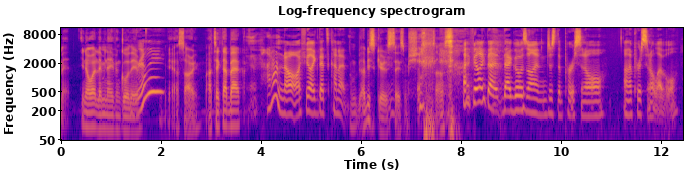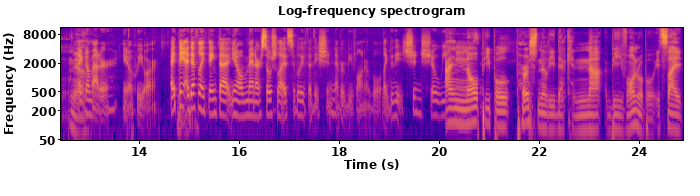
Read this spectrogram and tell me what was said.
men. You know what? Let me not even go there. really? Yeah, sorry. I'll take that back. I don't know. I feel like that's kind of I'd be scared to say some shit sometimes. I feel like that that goes on just the personal on a personal level. Yeah. Like no matter, you know, who you are. I think I definitely think that, you know, men are socialized to believe that they should never be vulnerable. Like they shouldn't show weakness. I know people personally that cannot be vulnerable. It's like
